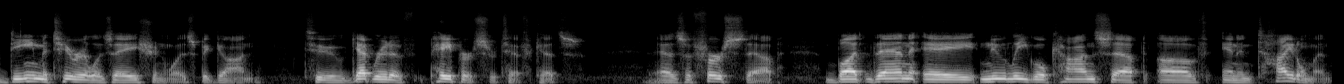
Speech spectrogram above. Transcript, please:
dematerialization was begun to get rid of paper certificates as a first step, but then a new legal concept of an entitlement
